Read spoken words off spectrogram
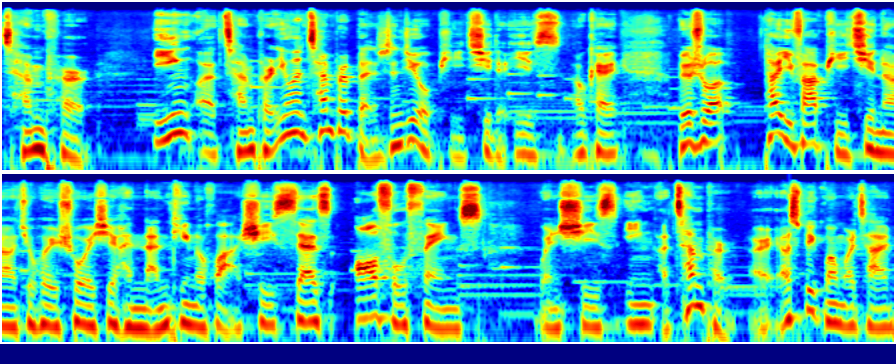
temper，in a temper，因为 temper 本身就有脾气的意思。OK，比如说他一发脾气呢，就会说一些很难听的话。She says awful things when she's in a temper. Alright, I'll speak one more time.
